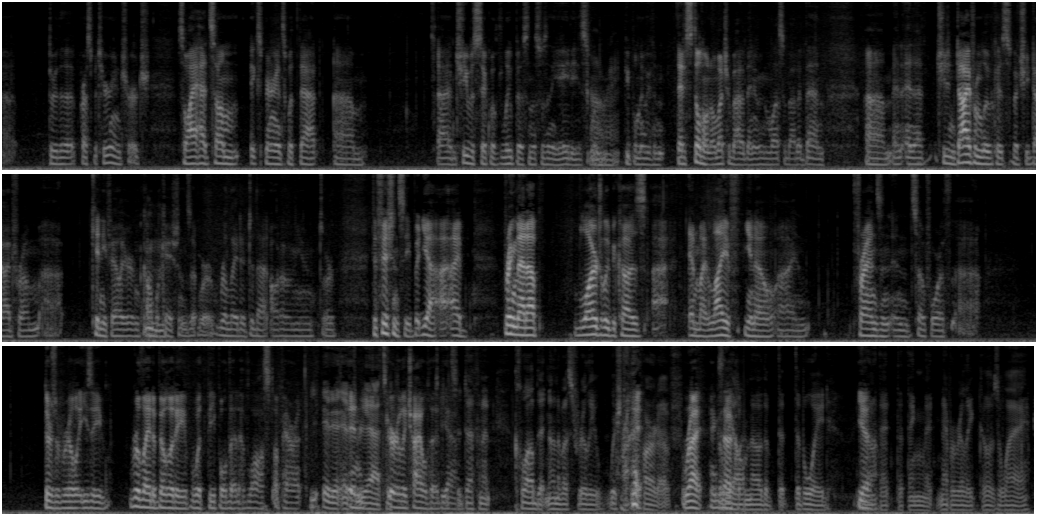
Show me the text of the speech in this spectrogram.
through the Presbyterian Church. So I had some experience with that. Um, uh, and she was sick with lupus, and this was in the 80s when Oh, right. people knew even they still don't know much about it. They knew even less about it then. Um, and and uh, she didn't die from lupus, but she died from uh, kidney failure and complications that were related to that autoimmune sort of deficiency. But yeah, I, I bring that up largely because uh, in my life, you know, uh, and friends and, and so forth, uh, there's a real easy relatability with people that have lost a parent it, it, it- in yeah, it's a, early childhood. Yeah, it's a definite club that none of us really wish to Right. be part of. right, But exactly. we all know the the, the void. you Yeah. know, that the thing that never really goes away.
